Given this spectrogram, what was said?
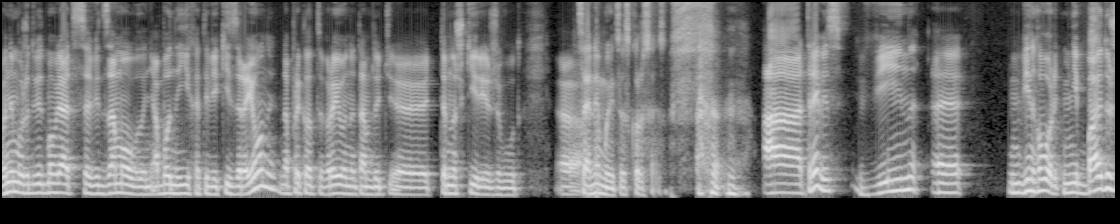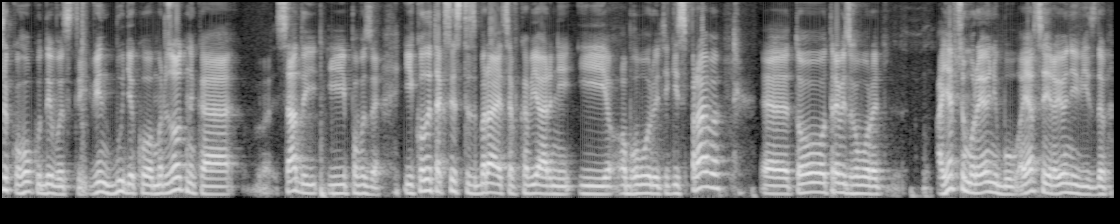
Вони можуть відмовлятися від замовлень або не їхати в якісь райони, наприклад, в райони там, де е, темношкірі живуть. Е, це не ми, це Скорсез. А Тревіс, він е, він говорить: мені байдуже кого куди вести. Він будь-якого мерзотника сяде і повезе. І коли таксисти збираються в кав'ярні і обговорюють якісь справи, то Тревіс говорить: а я в цьому районі був, а я в цей районі їздив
